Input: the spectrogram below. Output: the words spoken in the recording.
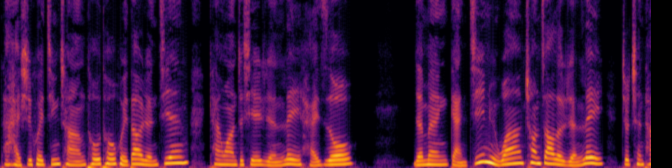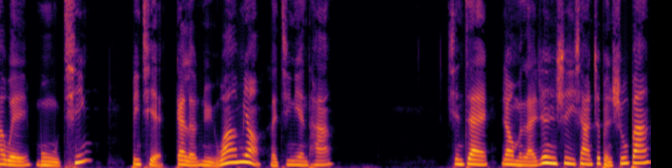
他还是会经常偷偷回到人间，看望这些人类孩子哦。人们感激女娲创造了人类，就称她为母亲，并且盖了女娲庙来纪念她。现在，让我们来认识一下这本书吧。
